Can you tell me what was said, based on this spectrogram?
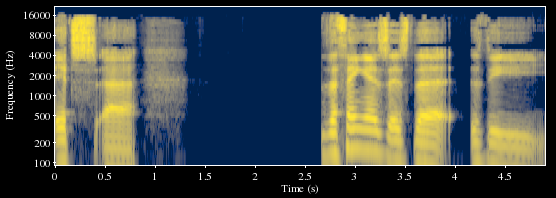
it's uh the thing is is the the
